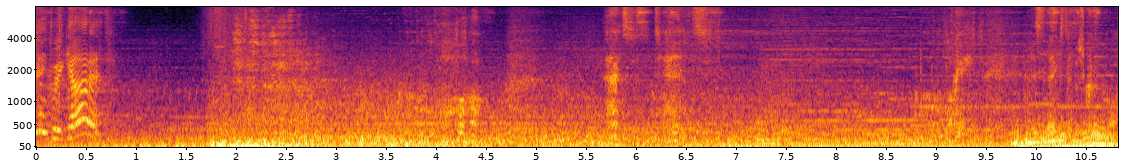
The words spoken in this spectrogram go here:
Think we got it. Whoa. That's intense. Okay, this next step is critical.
